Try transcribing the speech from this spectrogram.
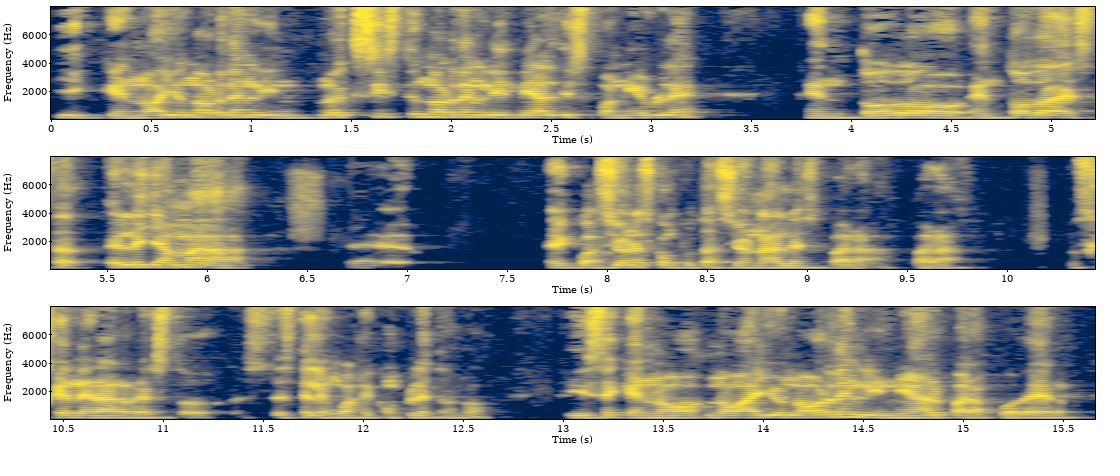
y que no hay un orden, no existe un orden lineal disponible en todo, en toda esta, él le llama eh, ecuaciones computacionales para, para pues, generar esto, este lenguaje completo, ¿no? dice que no, no hay un orden lineal para poder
